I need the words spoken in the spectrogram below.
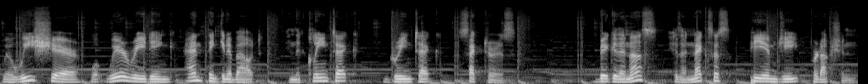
where we share what we're reading and thinking about in the clean tech, green tech sectors. Bigger Than Us is a Nexus PMG production.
